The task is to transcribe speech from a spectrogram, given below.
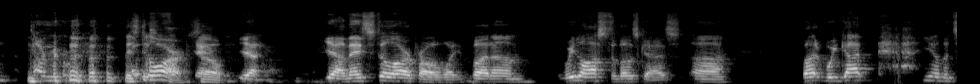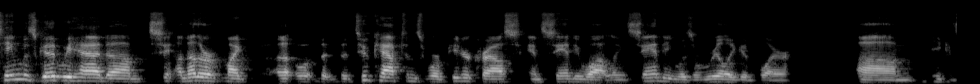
I remember they still are. So yeah, yeah, and they still are probably. But um, we lost to those guys. Uh, but we got, you know, the team was good. We had um, another my uh, the, the two captains were Peter Kraus and Sandy Watling. Sandy was a really good player. Um, he could,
